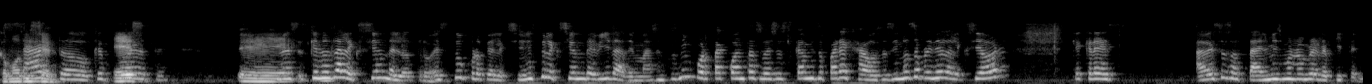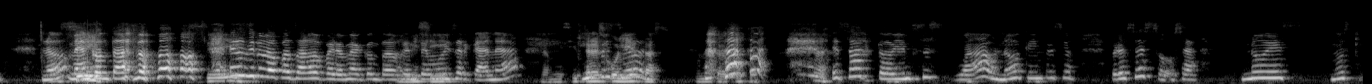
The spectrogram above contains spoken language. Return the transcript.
Como Exacto, qué fuerte. Eh, es, que no es la lección del otro, es tu propia lección, es tu lección de vida además. Entonces no importa cuántas veces cambies de pareja, o sea, si no se aprendió la lección, ¿qué crees? A veces hasta el mismo nombre repiten, ¿no? Me han contado, eso sí no me ha pasado, pero me ha contado gente muy cercana. A mí sí, tres Julietas. Exacto, y entonces, wow, ¿no? Qué impresión. Pero es eso, o sea, no es, no es que,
